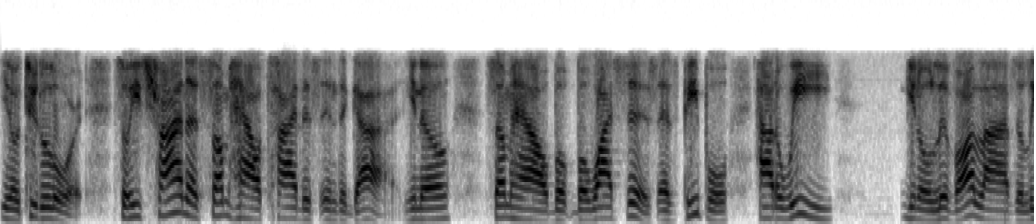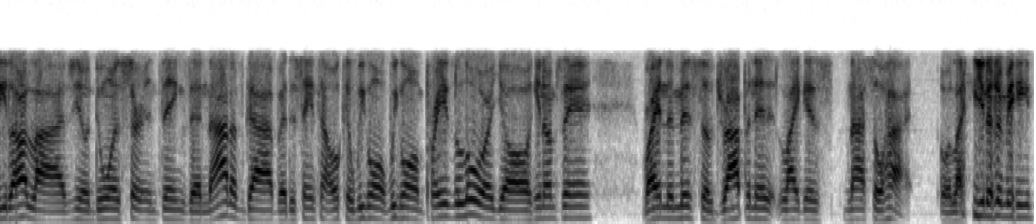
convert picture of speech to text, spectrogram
you know, to the Lord. So he's trying to somehow tie this into God, you know, somehow. But but watch this. As people, how do we you know, live our lives or lead our lives, you know, doing certain things that are not of God, but at the same time, okay, we going we going to praise the Lord, y'all. You know what I'm saying? Right in the midst of dropping it like it's not so hot, or like you know what I mean?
